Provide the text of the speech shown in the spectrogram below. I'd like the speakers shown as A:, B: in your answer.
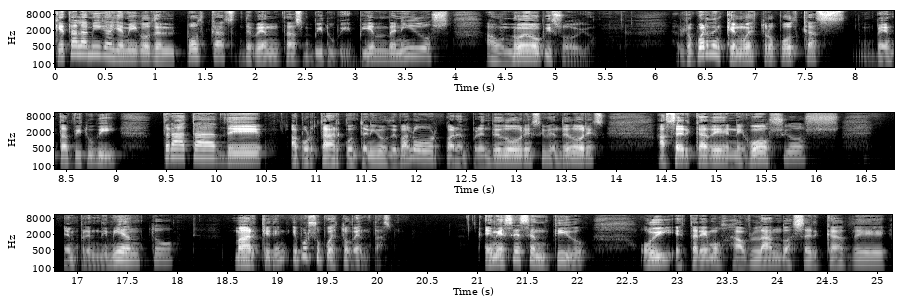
A: ¿qué tal amigas y amigos del podcast de ventas B2B? Bienvenidos a un nuevo episodio. Recuerden que nuestro podcast Ventas B2B trata de aportar contenidos de valor para emprendedores y vendedores acerca de negocios, emprendimiento, marketing y por supuesto ventas. En ese sentido, hoy estaremos hablando acerca de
